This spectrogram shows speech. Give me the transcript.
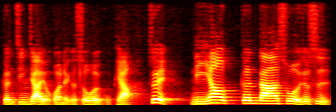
跟金价有关的一个社会股票，所以你要跟大家说的就是，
